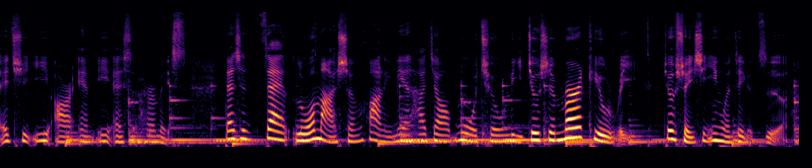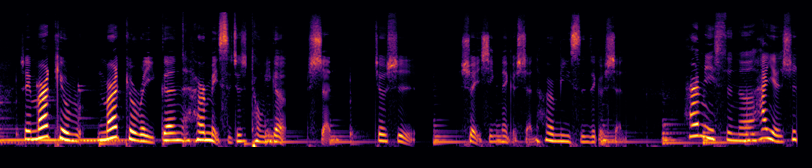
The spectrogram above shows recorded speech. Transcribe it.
，H-E-R-M-E-S，Hermes。但是在罗马神话里面，它叫莫丘利，就是 Mercury，就水星英文这个字了。所以 Mercury，Mercury 跟 Hermes 就是同一个神。就是水星那个神，赫密斯这个神。赫密斯呢，他也是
